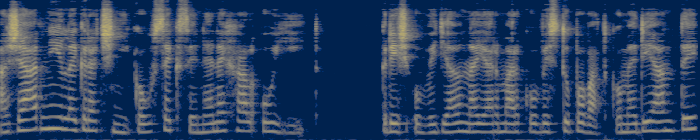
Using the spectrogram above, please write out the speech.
a žádný legrační kousek si nenechal ujít. Když uviděl na jarmarku vystupovat komedianty,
